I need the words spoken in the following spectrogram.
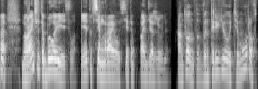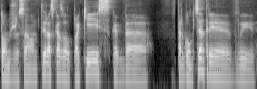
но раньше это было весело. И это всем нравилось, все это поддерживали. Антон, в интервью Тимура в том же самом ты рассказывал про кейс, когда в торговом центре вы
